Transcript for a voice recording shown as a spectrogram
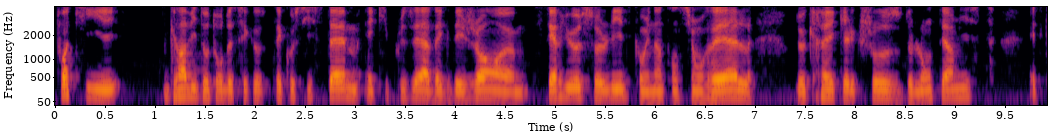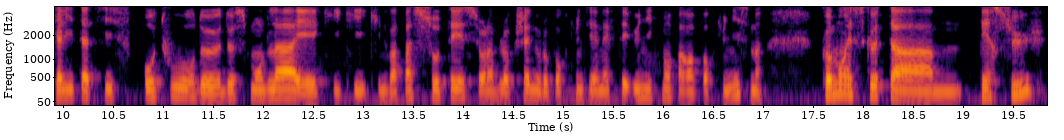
toi qui gravites autour de cet écosystème et qui plus est avec des gens euh, sérieux, solides, qui ont une intention réelle de créer quelque chose de long-termiste et de qualitatif autour de, de ce monde-là et qui, qui, qui, ne va pas sauter sur la blockchain ou l'opportunité NFT uniquement par opportunisme. Comment est-ce que tu as hum, perçu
